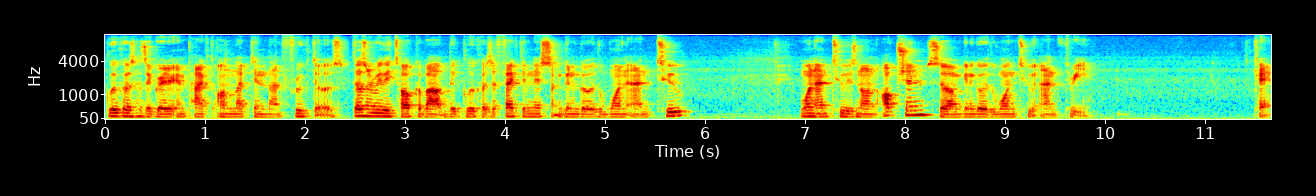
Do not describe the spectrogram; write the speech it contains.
Glucose has a greater impact on leptin than fructose. Doesn't really talk about the glucose effectiveness, so I'm going to go with one and two. 1 and 2 is not an option, so I'm going to go with 1, 2, and 3. Okay,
